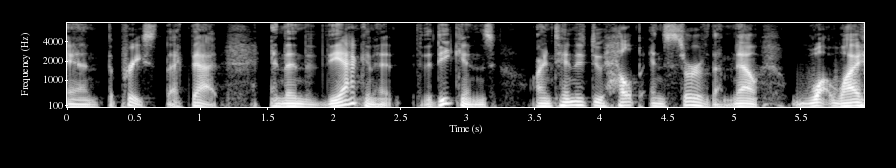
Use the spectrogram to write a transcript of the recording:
and the priest, like that. And then the diaconate, the deacons, are intended to help and serve them. Now, wh- why,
